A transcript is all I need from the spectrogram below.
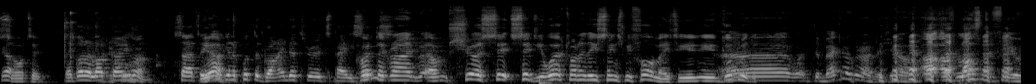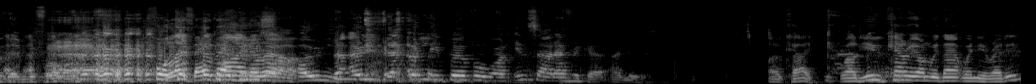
Yeah. sorted. They've got a lot going on. So I think Yeah. we're going to put the grinder through its paces. Put the grinder. I'm sure Sid. Sid, you worked one of these things before, mate. Are you, you good with it? Uh, tobacco grinders, yeah. I, I've lost a few of them before. for left the tobacco line around. only. The only, the only purple one in South Africa, I lose. Okay. Well, you carry on with that when you're ready.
